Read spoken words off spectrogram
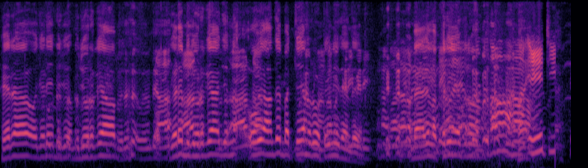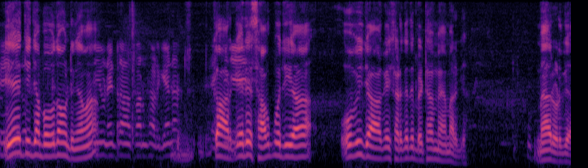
ਫਿਰ ਉਹ ਜਿਹੜੇ ਬਜ਼ੁ- ਬਜ਼ੁਰਗ ਆ ਜਿਹੜੇ ਬਜ਼ੁਰਗ ਆ ਜਿੰਨਾ ਉਹ ਆਂਦੇ ਬੱਚਿਆਂ ਨੂੰ ਰੋਟੀ ਨਹੀਂ ਦਿੰਦੇ। ਮੈਂ ਤੇ ਵੱਖਰੀ ਇਧਰੋਂ। ਹਾਂ ਹਾਂ ਇਹ ਚੀਜ਼ ਇਹ ਚੀਜ਼ਾਂ ਬਹੁਤ ਹੁੰਦੀਆਂ ਵਾ। ਹੁਣੇ ਟ੍ਰਾਂਸਫਾਰਮ ਛੱਡ ਗਿਆ ਨਾ। ਘਰ ਕੇ ਦੇ ਸਭ ਕੁਝ ਹੀ ਆ ਉਹ ਵੀ ਜਾ ਕੇ ਸੜਕ ਤੇ ਬੈਠਾ ਮੈਂ ਮਰ ਗਿਆ। ਮੈਂ ਰੁੜ ਗਿਆ।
